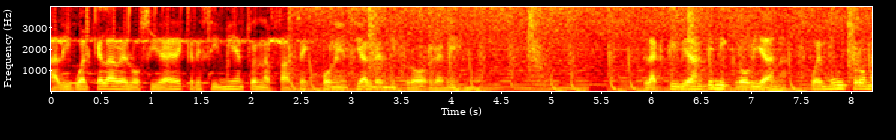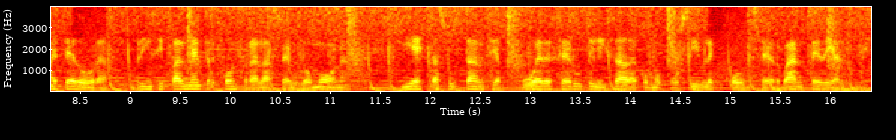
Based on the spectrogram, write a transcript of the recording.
al igual que la velocidad de crecimiento en la fase exponencial del microorganismo. La actividad antimicrobiana fue muy prometedora, principalmente contra la pseudomonas, y esta sustancia puede ser utilizada como posible conservante de alimentos.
